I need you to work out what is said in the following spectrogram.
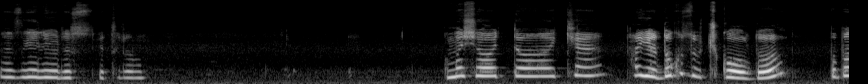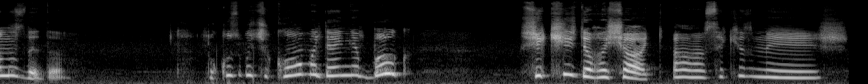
Biz geliyoruz. Yatıralım. Ama şahitteyken. Hayır dokuz buçuk oldu. Babanız dedi. Dokuz buçuk olmadı anne bak. Sekiz daha şart. Aa sekizmiş.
